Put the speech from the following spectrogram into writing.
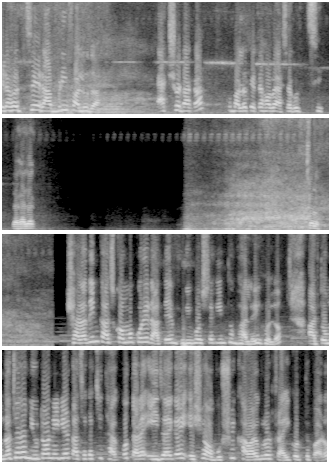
এটা হচ্ছে রাবড়ি ফালুদা। একশো টাকা। খুব ভালো খেতে হবে আশা করছি। দেখা যাক। চলো। সারাদিন কাজকর্ম করে রাতের ভুড়ি ভোজটা কিন্তু ভালোই হলো। আর তোমরা যারা নিউটাউন এরিয়ার কাছাকাছি থাকো, তারা এই জায়গায় এসে অবশ্যই খাবারগুলো ট্রাই করতে পারো।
